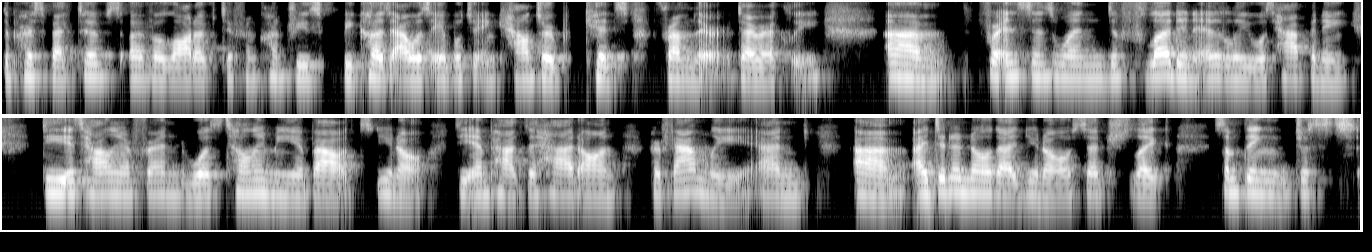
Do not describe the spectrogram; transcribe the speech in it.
the perspectives of a lot of different countries because I was able to encounter kids from there directly. Um, for instance, when the flood in Italy was happening, the Italian friend was telling me about, you know, the impact it had on her family. And um, I didn't know that, you know, such like something just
